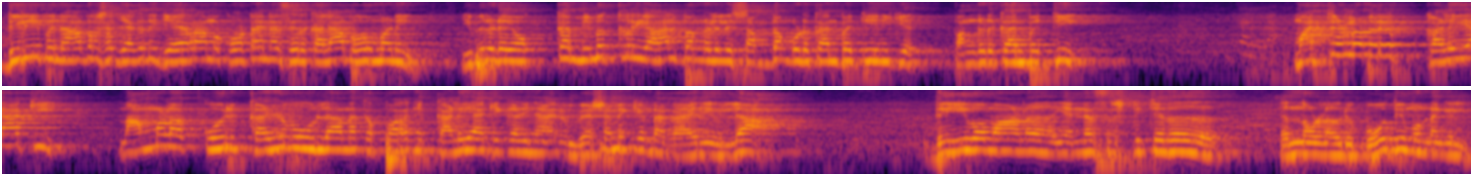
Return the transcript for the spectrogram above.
ദിലീപ് നാദർശ ജഗതി ജയറാം കോട്ടയം നസീർ കലാഭവമണി ഇവരുടെ ഒക്കെ മിമിക്രി ആൽബങ്ങളിൽ ശബ്ദം കൊടുക്കാൻ പറ്റി എനിക്ക് പങ്കെടുക്കാൻ പറ്റി. മറ്റുള്ളവര് കളിയാക്കി. നമ്മളൊക്കെ ഒരു കഴിവുമില്ല എന്നൊക്കെ പറഞ്ഞ് കളിയാക്കി കഴിഞ്ഞാലും വിഷമിക്കേണ്ട കാര്യമില്ല. ദൈവമാണ് എന്നെ സൃഷ്ടിച്ചത് എന്നുള്ള ഒരു ബോധ്യമുണ്ടെങ്കിൽ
